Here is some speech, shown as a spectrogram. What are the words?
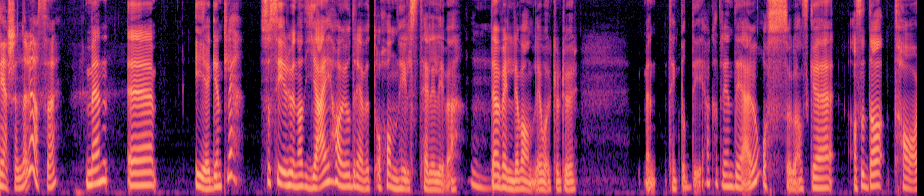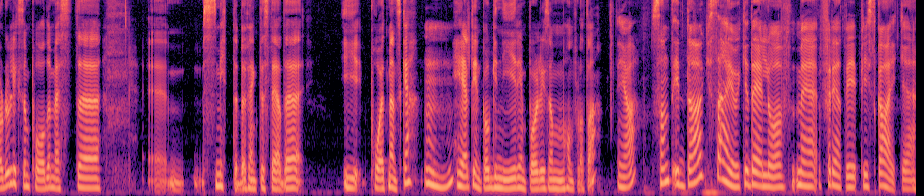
Jeg skjønner det, altså. Men eh, egentlig så sier hun at jeg har jo drevet og håndhilst hele livet. Det er veldig vanlig i vår kultur. Men tenk på det, Katrin. Det er jo også ganske Altså, da tar du liksom på det mest eh, eh, smittebefengte stedet i, på et menneske. Helt innpå og gnir innpå liksom håndflata. Ja, sant. I dag så er jo ikke det lov med, fordi at vi, vi skal ikke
